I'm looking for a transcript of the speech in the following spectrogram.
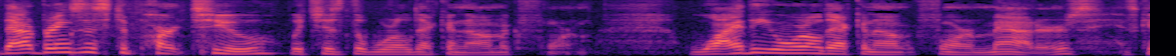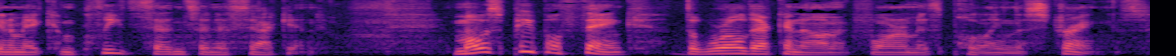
that brings us to part two, which is the World Economic Forum. Why the World Economic Forum matters is going to make complete sense in a second. Most people think the World Economic Forum is pulling the strings.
